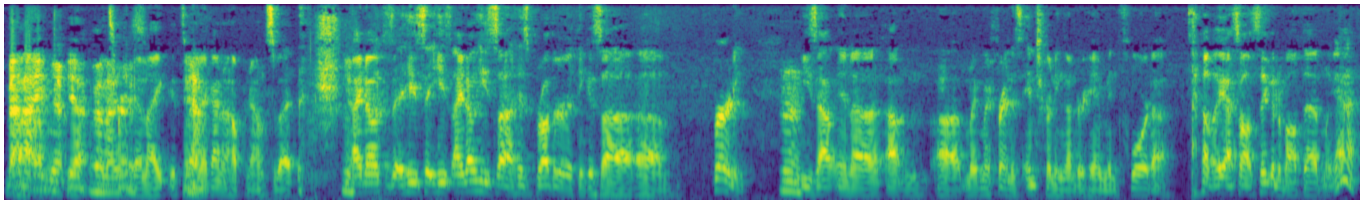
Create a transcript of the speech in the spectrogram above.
Van Eyck, Um, yeah, yeah, Van that's Eyck right. Van Eyck. It's Yeah. Van Eyck. I don't know how to pronounce it, but I know because he's he's. I know he's uh, his brother. I think is uh, um, Bernie. He's out in uh, out in uh, my my friend is interning under him in Florida. yeah, so I was thinking about that. I'm like, ah,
